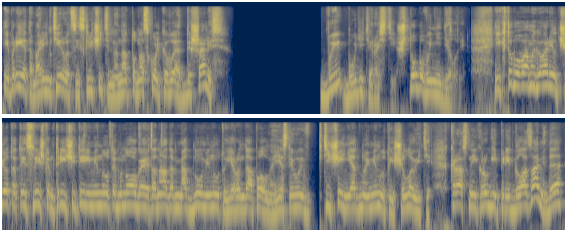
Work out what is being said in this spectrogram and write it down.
и при этом ориентироваться исключительно на то, насколько вы отдышались, вы будете расти, что бы вы ни делали. И кто бы вам и говорил, что-то ты слишком 3-4 минуты много, это надо одну минуту, ерунда полная. Если вы в течение одной минуты еще ловите красные круги перед глазами, да,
